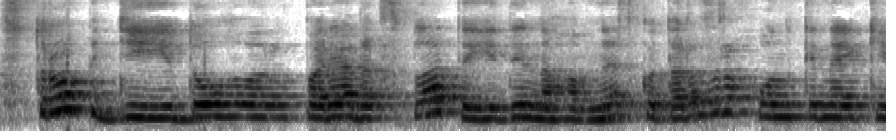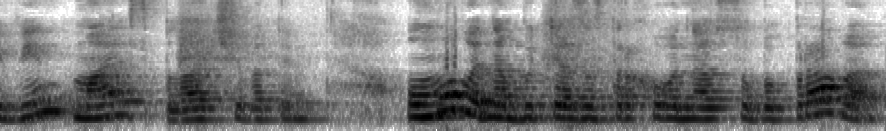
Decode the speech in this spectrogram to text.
строк дії договору, порядок сплати єдиного внеску та розрахунки, на які він має сплачувати, умови набуття застрахованої особи права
